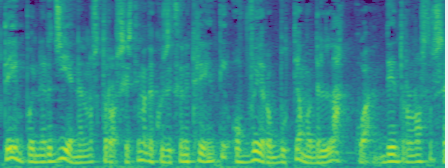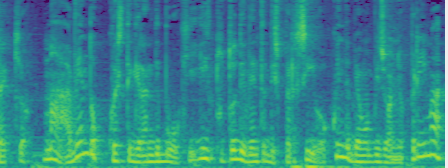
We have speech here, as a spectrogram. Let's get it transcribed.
tempo, energie nel nostro sistema di acquisizione clienti, ovvero buttiamo dell'acqua dentro il nostro secchio, ma avendo questi grandi buchi il tutto diventa dispersivo, quindi abbiamo bisogno prima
